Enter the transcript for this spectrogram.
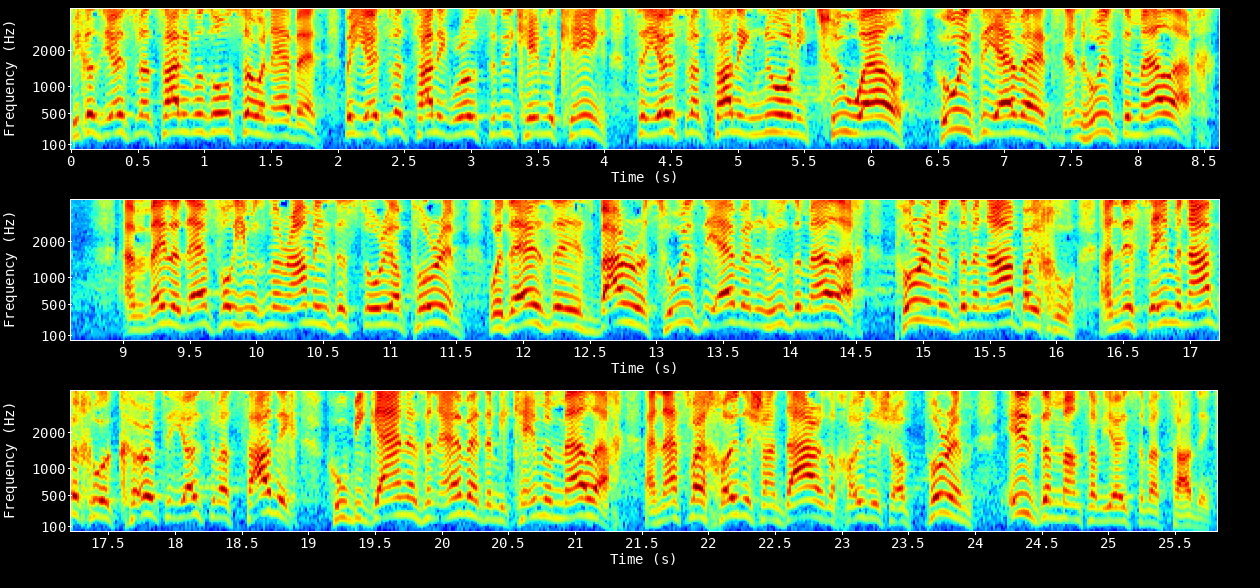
because Yosef Atzadik was also an Eved. But Yosef Atzadik rose to become the king. So Yosef Atzadik knew only too well who is the Eved and who is the Melech. And Mela, therefore, he was Merame is the story of Purim, where there's the Isbarus, who is the Evan and who's the Melech. Purim is the Vanabechu. And this same Vanabechu occurred to Yosef Atzadik, who began as an Eved and became a Melech. And that's why Chodesh Adar, the Chodesh of Purim, is the month of Yosef Atzadik.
